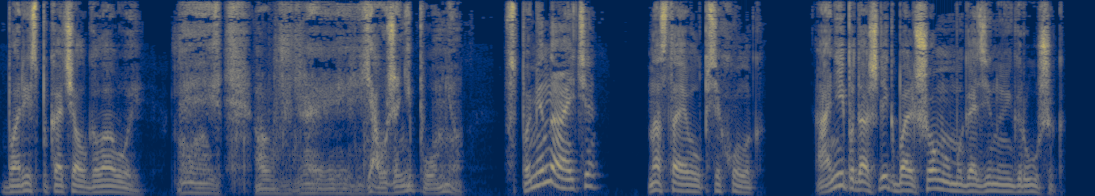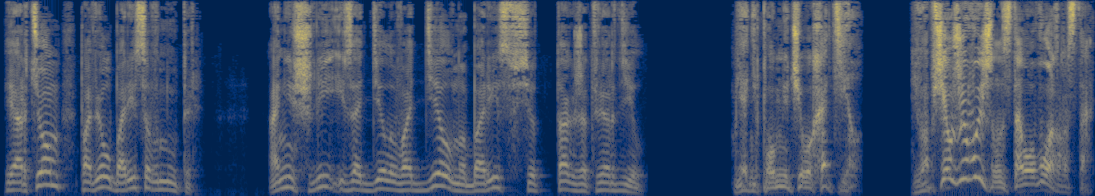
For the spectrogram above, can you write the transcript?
Борис покачал головой. «Я уже не помню». «Вспоминайте», — настаивал психолог. Они подошли к большому магазину игрушек, и Артем повел Бориса внутрь. Они шли из отдела в отдел, но Борис все так же твердил. «Я не помню, чего хотел. И вообще уже вышел из того возраста».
